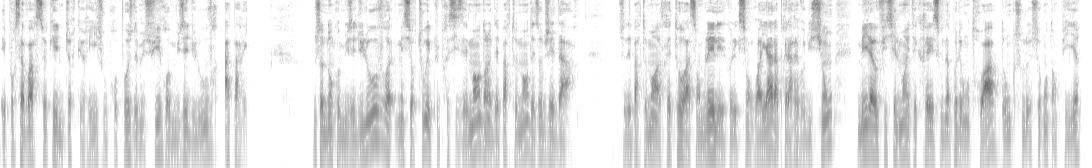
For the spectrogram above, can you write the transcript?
et pour savoir ce qu'est une turquerie, je vous propose de me suivre au musée du Louvre à Paris. Nous sommes donc au musée du Louvre, mais surtout et plus précisément dans le département des objets d'art. Ce département a très tôt rassemblé les collections royales après la Révolution, mais il a officiellement été créé sous Napoléon III, donc sous le Second Empire,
